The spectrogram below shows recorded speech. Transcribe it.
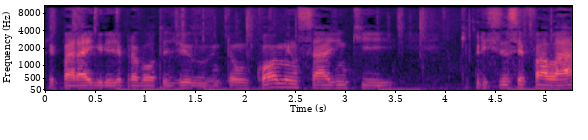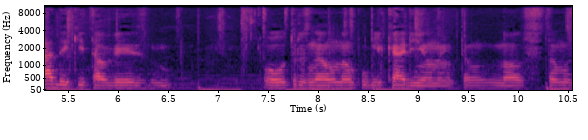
preparar a igreja para a volta de Jesus. Então, qual a mensagem que, que precisa ser falada e que talvez outros não, não publicariam, né? Então, nós estamos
